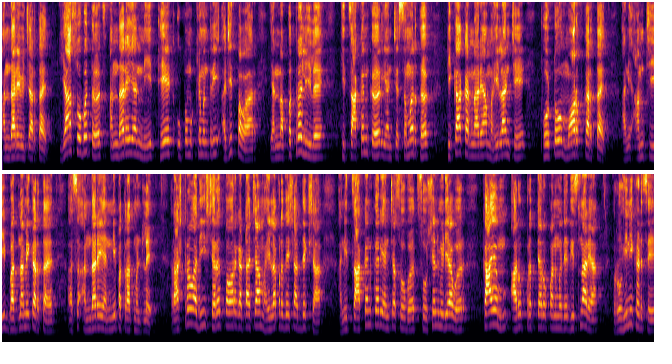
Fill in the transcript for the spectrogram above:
अंधारे विचारतायत. यासोबतच अंधारे यांनी थेट उपमुख्यमंत्री अजित पवार यांना पत्र लिहिलंय की चाकणकर यांचे समर्थक टीका करणाऱ्या महिलांचे फोटो मॉर्प करतायत आणि आमची बदनामी करतायत असं अंधारे यांनी पत्रात म्हटलंय. राष्ट्रवादी शरद पवार गटाच्या महिला प्रदेशाध्यक्षा आणि चाकणकर यांच्यासोबत सोशल मीडियावर कायम आरोप प्रत्यारोपांमध्ये दिसणाऱ्या रोहिणी खडसे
